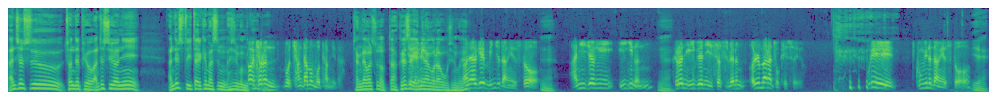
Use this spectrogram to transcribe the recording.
안철수 전 대표, 안철수 의원이 안 될 수도 있다 이렇게 말씀하시는 겁니까? 어, 저는 뭐 장담은 못 합니다. 장담할 수는 없다. 그래서 예. 예. 민한 거라고 보시는 거예요? 만약에 민주당에서도 예. 안희정이 이기는 예. 그런 이변이 있었으면 얼마나 좋겠어요. 우리 국민의당에서도 예.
